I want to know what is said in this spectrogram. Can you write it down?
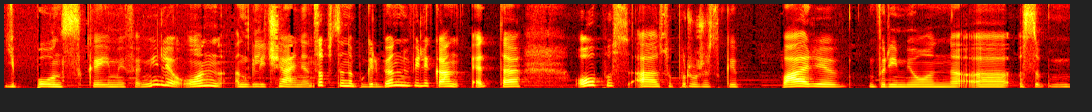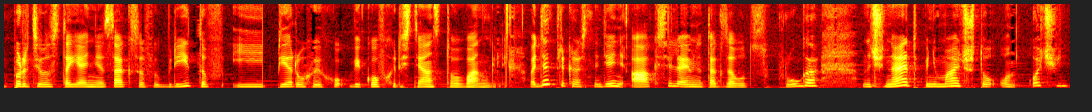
японское имя и фамилия, он англичанин. Собственно, «Погребенный великан» — это опус о супружеской паре времен э, противостояния саксов и бритов и первых веков христианства в Англии. В один прекрасный день Аксель, а именно так зовут супруга, начинает понимать, что он очень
